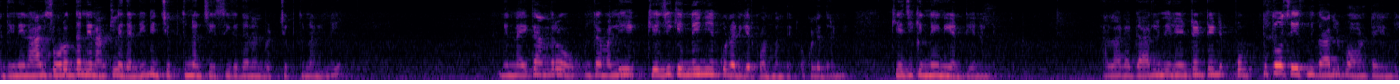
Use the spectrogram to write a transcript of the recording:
అది నేను వాళ్ళు చూడొద్దని నేను అంటలేదండి నేను చెప్తున్నాను చేసి విధానాన్ని బట్టి చెప్తున్నానండి. నిన్నైతే అందరూ ఇంకా మళ్ళీ కేజీకి ఎన్ని అయినాయి అని కూడా అడిగారు కొంతమంది ఒకళ్ళిద్దరండి. కేజీకి ఎన్ని అయినాయి అంటే అనండి. అలాగా గారెలు మీరు ఏంటంటే అండి పొట్టుతో చేసిన గారెలు బాగుంటాయండి.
